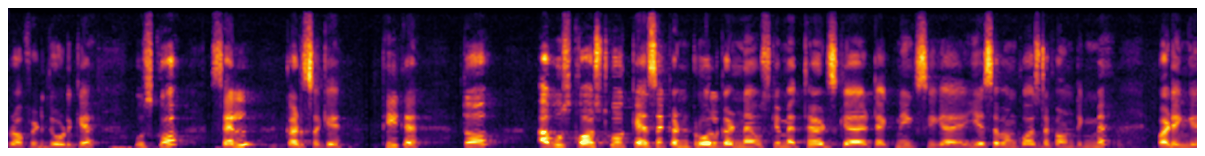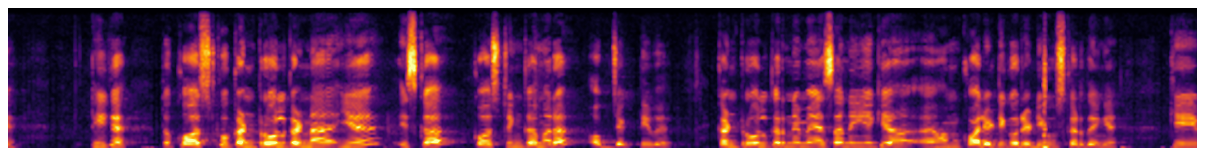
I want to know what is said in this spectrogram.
प्रॉफिट जोड़ के उसको सेल कर सके। ठीक है? तो अब उस कॉस्ट को कैसे कंट्रोल करना है? उसके मेथड्स क्या है? टेक्निक्स क्या है? ये सब हम कॉस्ट अकाउंटिंग में पढ़ेंगे। ठीक है? तो कॉस्ट को कंट्रोल करना ये इसका कॉस्टिंग का हमारा ऑब्जेक्टिव है। कंट्रोल करने में ऐसा नहीं है कि हम क्वालिटी को रिड्यूस कर देंगे कि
